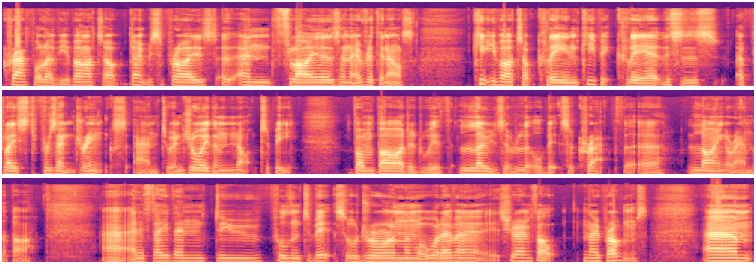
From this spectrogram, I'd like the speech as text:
crap all over your bar top, don't be surprised. Uh, and flyers and everything else. Keep your bar top clean. Keep it clear. This is a place to present drinks and to enjoy them, not to be bombarded with loads of little bits of crap that are lying around the bar. Uh, and if they then do pull them to bits or draw on them or whatever, it's your own fault. No problems. Um,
